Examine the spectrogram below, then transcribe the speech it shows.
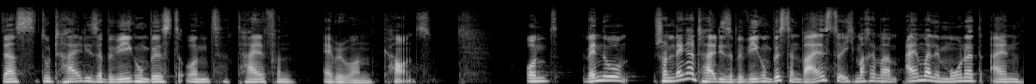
dass du Teil dieser Bewegung bist und Teil von Everyone Counts. Und wenn du schon länger Teil dieser Bewegung bist, dann weißt du, ich mache immer einmal im Monat ein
